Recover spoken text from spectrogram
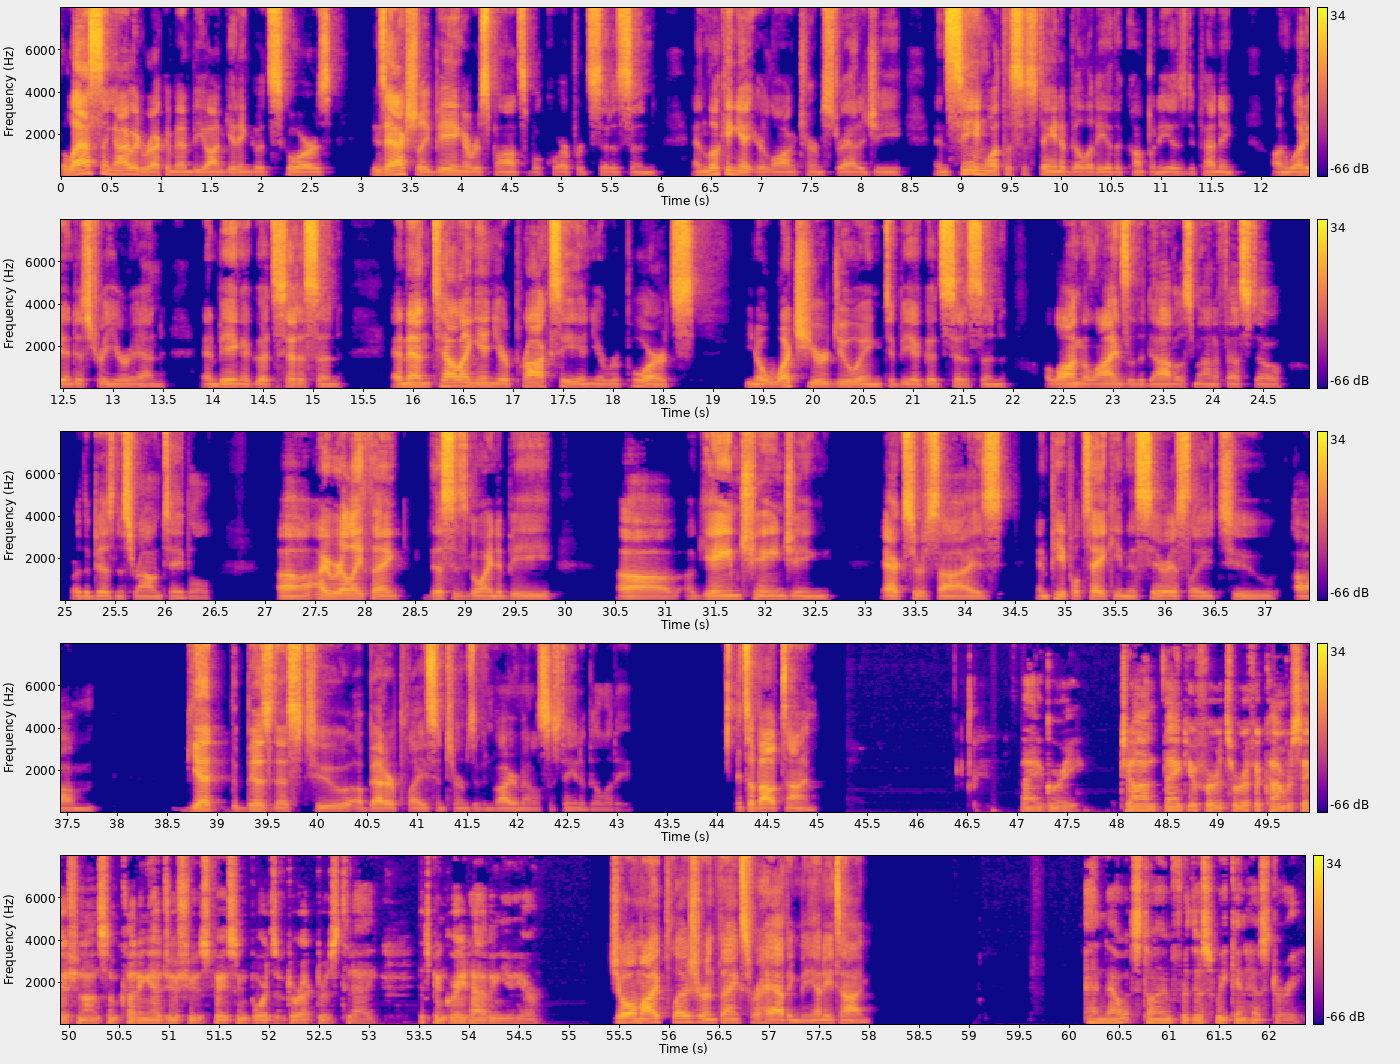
The last thing I would recommend beyond getting good scores is actually being a responsible corporate citizen and looking at your long term strategy and seeing what the sustainability of the company is, depending on what industry you're in, and being a good citizen. And then telling in your proxy and your reports, you know, what you're doing to be a good citizen along the lines of the Davos Manifesto or the Business Roundtable. Uh, I really think this is going to be uh, a game changing exercise and people taking this seriously to um, get the business to a better place in terms of environmental sustainability. It's about time. I agree. Jon, thank you for a terrific conversation on some cutting edge issues facing boards of directors today. It's been great having you here. Joe, my pleasure, and thanks for having me anytime. And now it's time for This Week in History.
